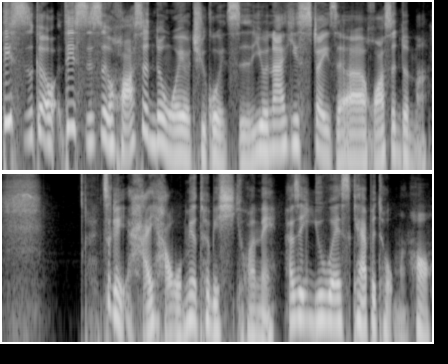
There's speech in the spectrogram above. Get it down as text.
第十个、第十四个华盛顿，我也有去过一次，United States 呃，华盛顿嘛，这个也还好，我没有特别喜欢呢、它是 US Capital 嘛，哈。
